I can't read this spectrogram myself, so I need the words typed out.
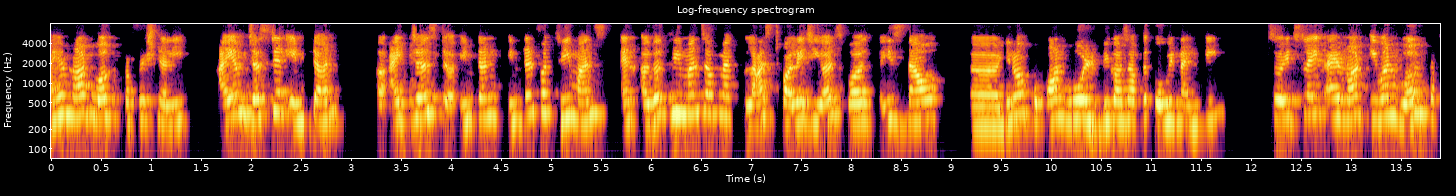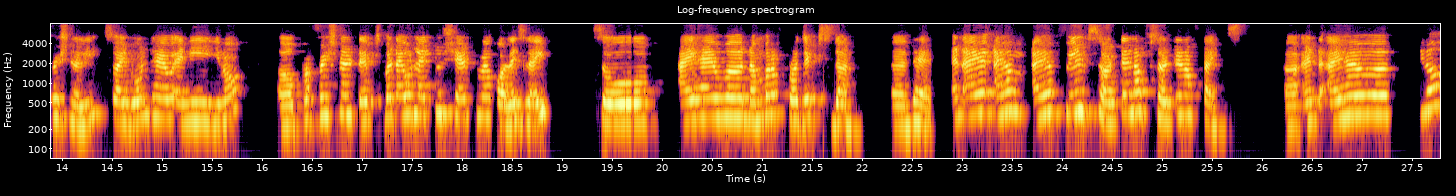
i have not worked professionally. I am just an intern. Uh, i just uh, intern intern for 3 months and other 3 months of my last college years was is now uh, you know on hold because of the covid 19 so it's like i have not even worked professionally so i don't have any you know uh, professional tips but i would like to share my college life. So i have a number of projects done uh, there and I, I have i have failed certain of certain of times uh, and i have uh, you know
